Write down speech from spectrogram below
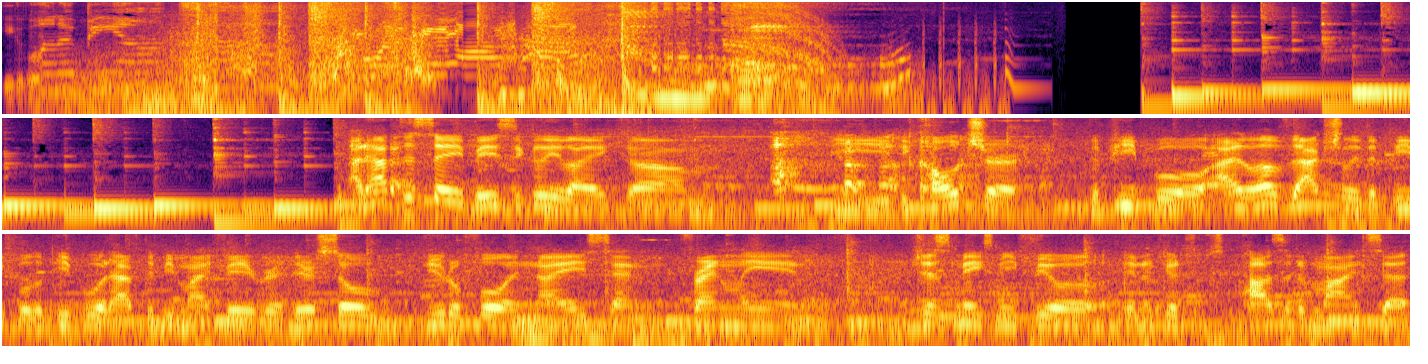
You wanna be on top. I'd have to say basically like um, the, the culture, the people. I love actually the people. The people would have to be my favorite. They're so beautiful and nice and friendly and just makes me feel in a good positive mindset.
